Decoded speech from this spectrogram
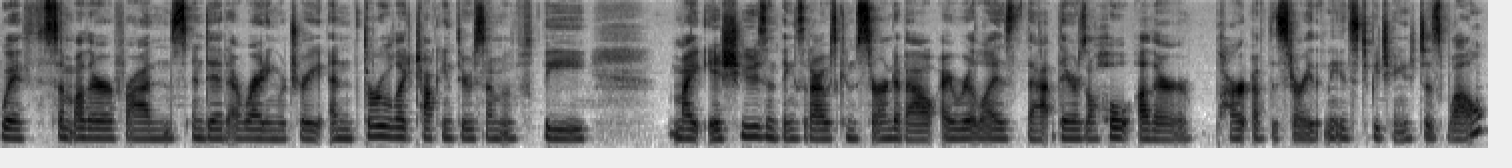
with some other friends and did a writing retreat. And through like talking through some of the my issues and things that I was concerned about, I realized that there's a whole other part of the story that needs to be changed as well.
